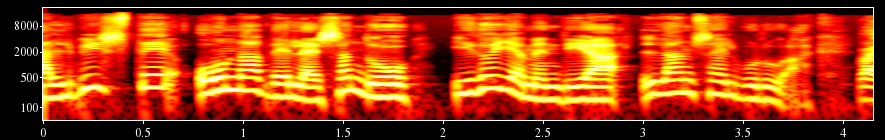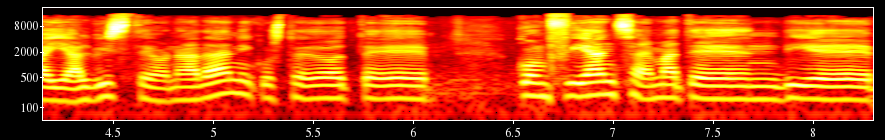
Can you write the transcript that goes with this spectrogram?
albiste ona dela esan du Idoia Mendia lansailburuak. Bai, albiste ona da, nik uste dut eh, konfiantza ematen die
